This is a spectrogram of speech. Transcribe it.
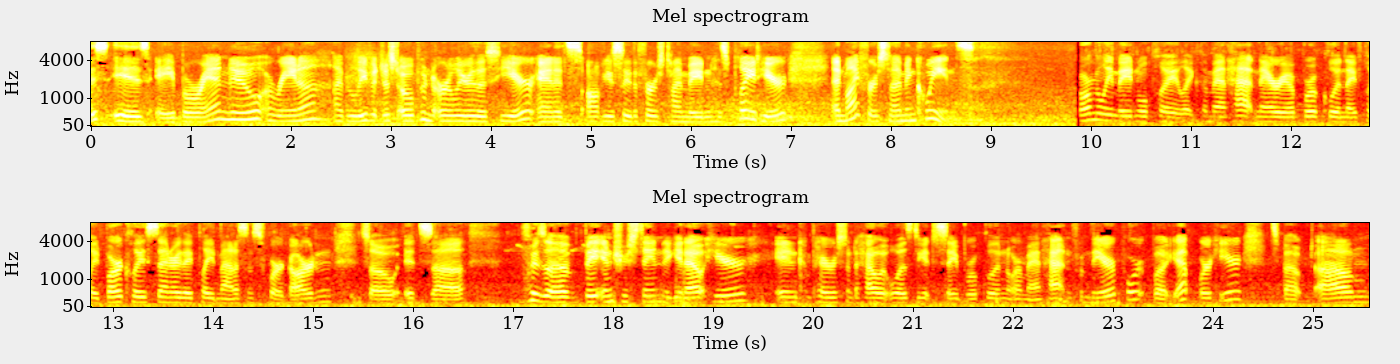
This is a brand new arena. I believe it just opened earlier this year, and it's obviously the first time Maiden has played here, and my first time in Queens. Normally Maiden will play like the Manhattan area, Brooklyn, they've played Barclays Center, they've played Madison Square Garden, so it's uh, was a bit interesting to get out here in comparison to how it was to get to say Brooklyn or Manhattan from the airport. But yep, we're here. It's about um,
